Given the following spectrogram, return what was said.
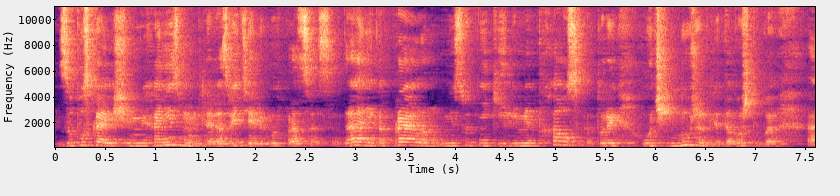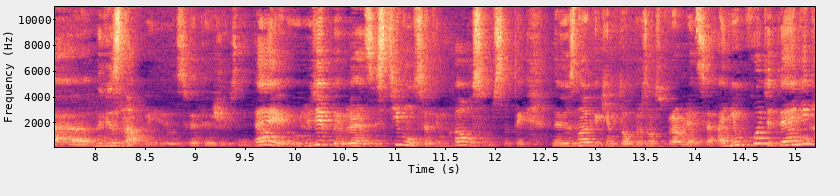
запускающими механизмами для развития любых процессов. Да, они, как правило, несут некий элемент хаоса, который очень нужен для того, чтобы э, новизна появилась в этой жизни. Да, и у людей появляется стимул с этим хаосом, с этой новизной каким-то образом справляться. Они уходят, и они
